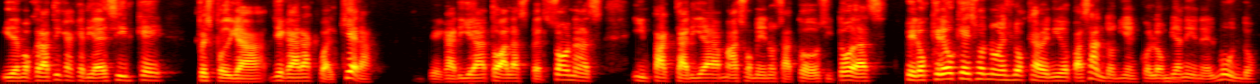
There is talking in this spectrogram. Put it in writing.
Y democrática quería decir que pues podía llegar a cualquiera, llegaría a todas las personas, impactaría más o menos a todos y todas, pero creo que eso no es lo que ha venido pasando ni en Colombia ni en el mundo.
